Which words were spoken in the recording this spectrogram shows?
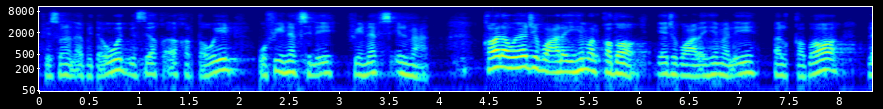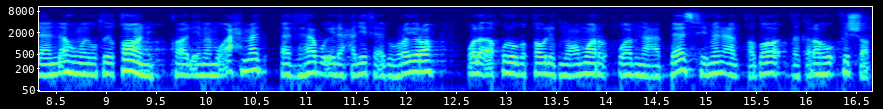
في سنن أبي داود بسياق آخر طويل وفي نفس الإيه؟ في نفس المعنى. قال ويجب عليهما القضاء. يجب عليهما الإيه؟ القضاء لأنهما يطيقان. قال الإمام أحمد أذهب إلى حديث أبي هريرة ولا أقول بقول ابن عمر وابن عباس في منع القضاء ذكره في الشرح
